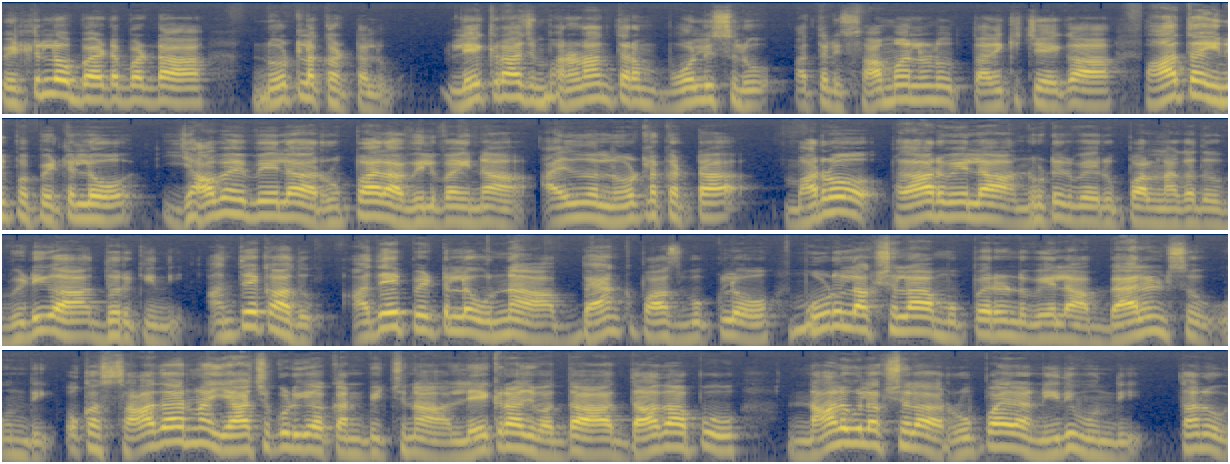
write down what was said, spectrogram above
పెట్టెలో బయటపడ్డ నోట్ల కట్టలు లేఖరాజ్ మరణాంతరం పోలీసులు అతని సామాన్లను తనిఖీ చేయగా పాత ఇనుప పెట్టెలో యాభై వేల రూపాయల విలువైన ఐదు వందల నోట్ల కట్ట మరో పదహారు వేల నూట ఇరవై రూపాయల నగదు విడిగా దొరికింది. అంతేకాదు అదే పెట్టెలో ఉన్న బ్యాంక్ పాస్బుక్లో మూడు లక్షల ముప్పై రెండు వేల బ్యాలెన్స్ ఉంది. ఒక సాధారణ యాచకుడిగా కనిపించిన లేఖరాజ్ వద్ద దాదాపు నాలుగు లక్షల రూపాయల నిధి ఉంది. తను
